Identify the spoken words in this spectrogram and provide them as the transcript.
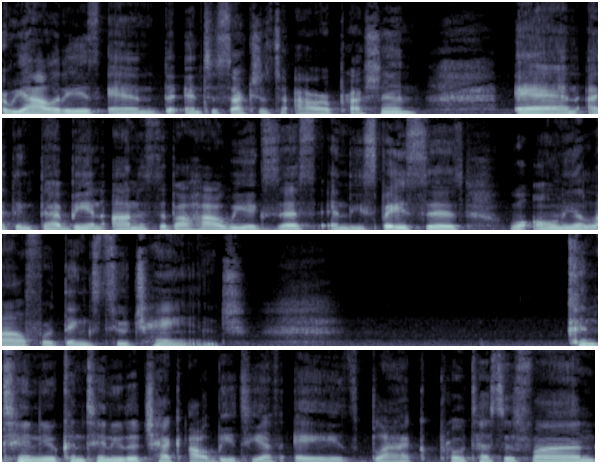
realities and the intersections to our oppression. And I think that being honest about how we exist in these spaces will only allow for things to change. Continue, continue to check out BTFA's Black Protesters Fund.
